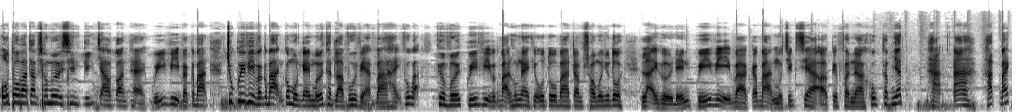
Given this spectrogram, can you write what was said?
Ô tô 360 xin kính chào toàn thể quý vị và các bạn. Chúc quý vị và các bạn có một ngày mới thật là vui vẻ và hạnh phúc ạ. Thưa với quý vị và các bạn, hôm nay thì ô tô 360 chúng tôi lại gửi đến quý vị và các bạn một chiếc xe ở cái phần à, khúc thấp nhất, hạng A, hatchback,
